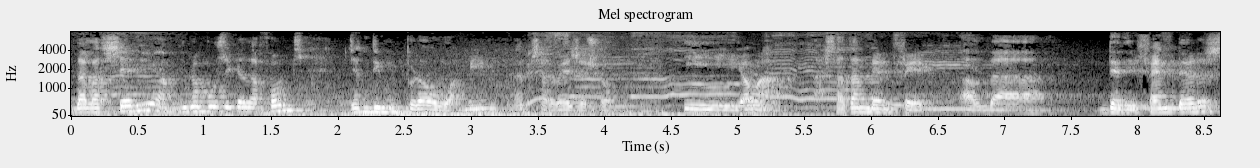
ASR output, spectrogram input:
de la sèrie amb una música de fons ja em diu prou, a mi em serveix això i home, està tan ben fet el de The Defenders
